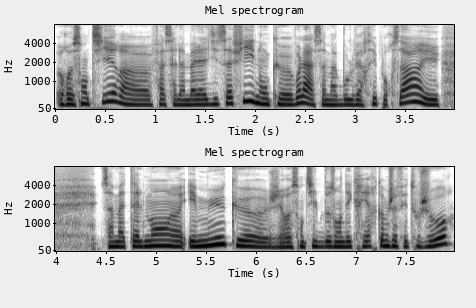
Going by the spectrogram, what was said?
ressentir euh, face à la maladie de sa fille. Donc voilà, ça m'a bouleversée pour ça et ça m'a tellement ému que j'ai ressenti le besoin d'écrire comme je fais toujours.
